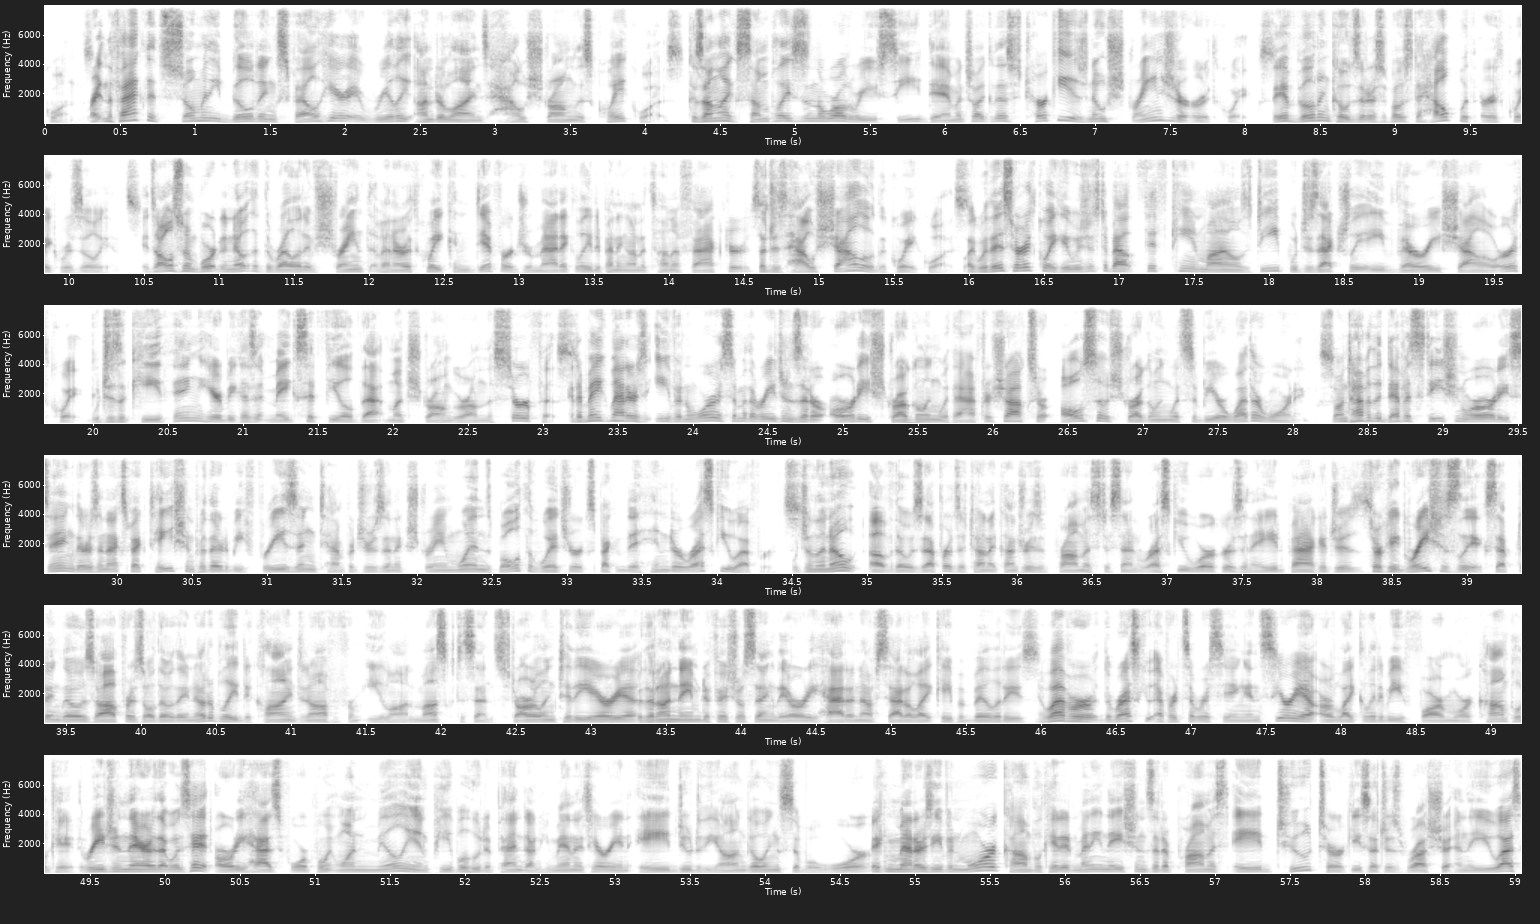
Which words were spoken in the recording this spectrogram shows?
historic ones. Right? And the fact that so many buildings fell here, it really underlines how strong this quake was. Because unlike some places in the world where you see damage like this, Turkey is no stranger to earthquakes. They have building codes that are supposed to help with earthquake resilience. It's also important to note that the relative strength of an earthquake can differ dramatically depending on a ton of factors, such as how shallow the quake was. Like with this earthquake, it was just about 15 miles deep, which is actually a very shallow earthquake, which is a key thing here because it makes it feel that much stronger on the surface. And to make matters even worse, some of the regions that are already struggling with aftershocks are also struggling with severe weather warnings. So on top of the devastation we're already seeing, there's an expectation for there to be freezing temperatures and extreme winds, both of which are expected to hinder rescue efforts. Which on the note of those efforts, a ton of countries have promised to send rescue workers and aid packages. Turkey graciously accepting those offers, although they notably declined an offer from Elon Musk to send Starlink to the area, with an unnamed official saying they already had enough satellite capabilities. However, the rescue efforts that we're seeing in Syria are likely to be far more complicated. The region there that was hit already has 4.1 million people who depend on humanitarian aid due to the ongoing civil war. Making matters even more complicated, many nations that have promised aid to Turkey, such as Russia and the US,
